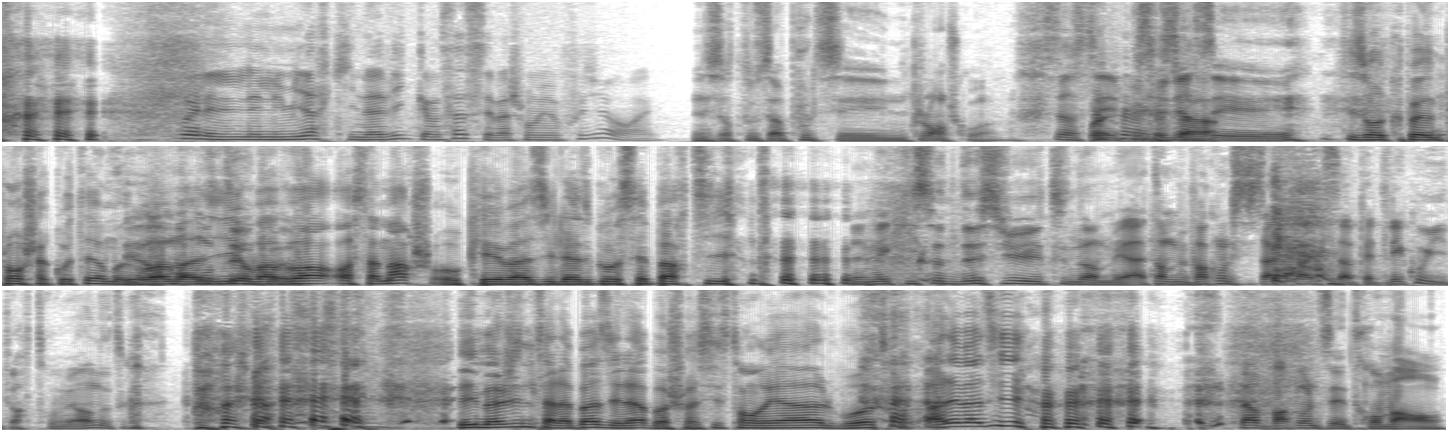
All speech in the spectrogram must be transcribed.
ouais, les, les lumières qui naviguent comme ça, c'est vachement bien foutu. Ouais. Et surtout, sa poutre, c'est une planche quoi. Ça, c'est, Ouais, je c'est veux dire, ça. c'est. Ils ont récupéré une planche à côté en mode, vraiment vas-y, honteux, on va quoi. voir. Oh, ça marche Ok, vas-y, let's go, c'est parti. Le mec qui saute dessus et tout. Non, mais attends, mais par contre, si ça craque, ça pète les couilles. Il doit retrouver un autre. quoi. et imagine, c'est à la base, et là, bah, je suis assistant réel ou autre. Allez, vas-y Non, par contre, c'est trop marrant.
